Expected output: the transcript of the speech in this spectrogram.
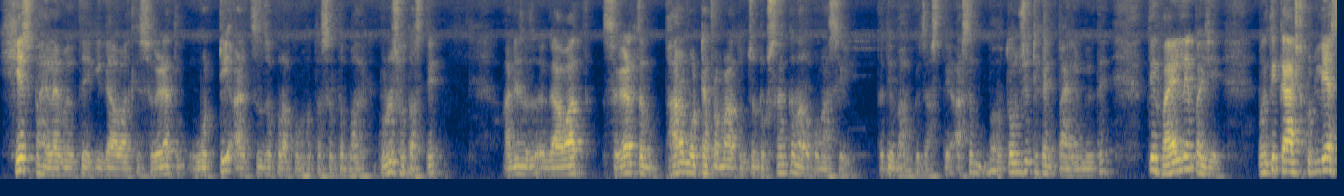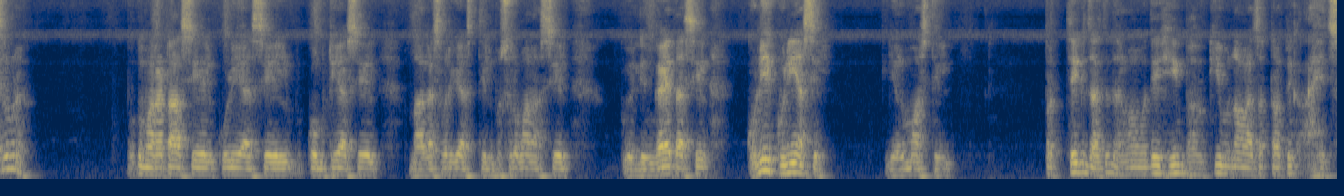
हेच पाहायला मिळतं की गावातली सगळ्यात मोठी अडचण जर आपण होत असेल तर कोणच होत असते. आणि गावात सगळ्यात फार मोठ्या प्रमाणात तुमचं नुकसान करणार कोण असेल तर ते भावकीच असते. असं बहुतांशी ठिकाणी पाहायला मिळते. ते व्हायला नाही पाहिजे. मग ती कास्ट कुठली असेल बरं? मग तो मराठा असेल कोळी असेल कोमठी असेल मागासवर्गीय असतील मुसलमान असेल लिंगायत असेल कोणी कुणी असेल यल्म असतील प्रत्येक जाती धर्मामध्ये ही भावकी नावाचा टॉपिक आहेच.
